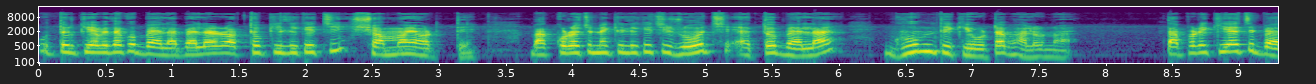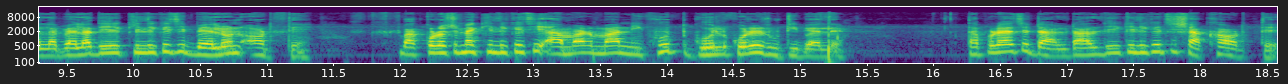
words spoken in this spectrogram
উত্তর কী হবে? দেখো, বেলা। বেলার অর্থ কী লিখেছি? সময় অর্থে। বাক্য রচনা কী লিখেছি? রোজ এত বেলায় ঘুম থেকে ওটা ভালো নয়। তারপরে কি আছে? বেলা। বেলা দিয়ে কী লিখেছি? বেলন অর্থে। বাক্য রচনা কী লিখেছি? আমার মা নিখুঁত গোল করে রুটি বেলে। তারপরে আছে ডাল। ডাল দিয়ে কী লিখেছি? শাখা অর্থে।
